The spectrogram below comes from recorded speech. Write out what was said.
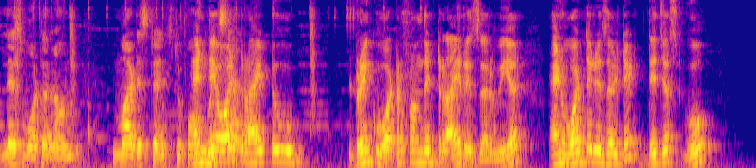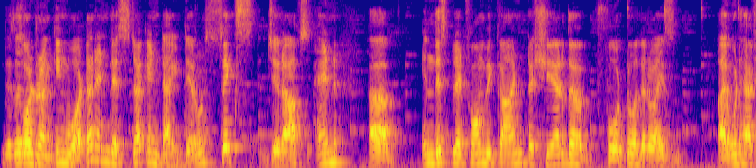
less water around. Mud is tends to form and they all tried to drink water from the dry reservoir and what they resulted they just go There's a for drinking water and they stuck and died there were six giraffes and uh, in this platform we can't share the photo otherwise i would have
